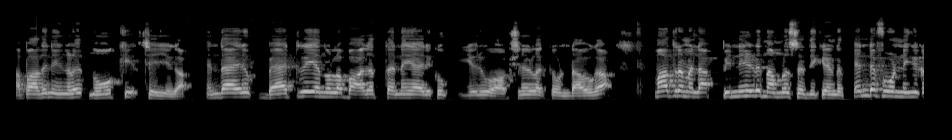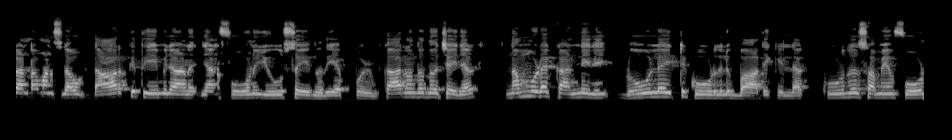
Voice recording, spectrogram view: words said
അപ്പോൾ അത് നിങ്ങൾ നോക്കി ചെയ്യുക. എന്തായാലും ബാറ്ററി എന്നുള്ള ഭാഗത്ത് തന്നെയായിരിക്കും ഈ ഒരു ഓപ്ഷനുകളൊക്കെ ഉണ്ടാവുക. മാത്രമല്ല പിന്നീട് നമ്മൾ ശ്രദ്ധിക്കേണ്ടത് എന്റെ ഫോൺ നിങ്ങൾക്ക് കണ്ടാൽ മനസ്സിലാവും ഡാർക്ക് തീമിലാണ് ഞാൻ ഫോൺ യൂസ് ചെയ്യുന്നത് എപ്പോഴും. കാരണം എന്താണെന്ന് വെച്ച് കഴിഞ്ഞാൽ നമ്മുടെ കണ്ണിന് ബ്ലൂ ലൈറ്റ് കൂടുതൽ ബാധിക്കില്ല. കൂടുതൽ സമയം ഫോൺ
